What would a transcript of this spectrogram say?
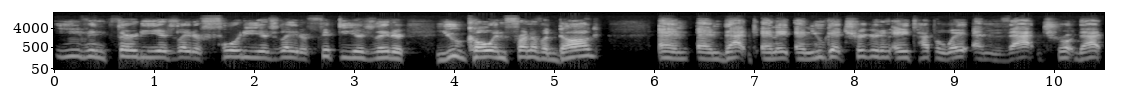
even 30 years later 40 years later 50 years later you go in front of a dog and and that and it and you get triggered in any type of way and that tr- that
